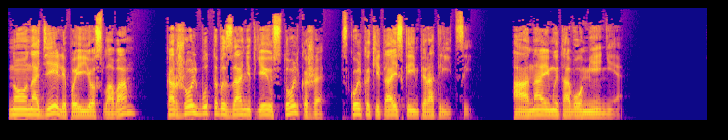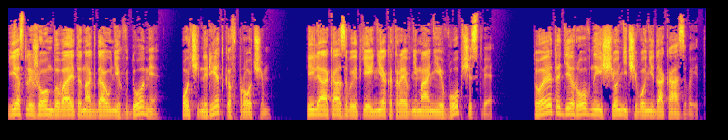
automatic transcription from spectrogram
Но на деле, по ее словам, Каржоль будто бы занят ею столько же, сколько китайской императрицей, а она им и того менее. Если же он бывает иногда у них в доме, очень редко, впрочем, или оказывает ей некоторое внимание в обществе, то это де ровно еще ничего не доказывает.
